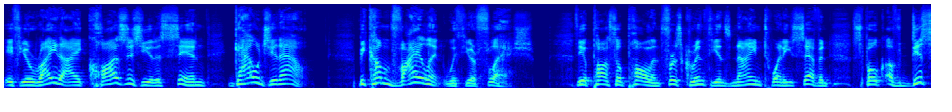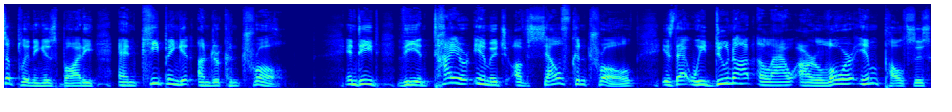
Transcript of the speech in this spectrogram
"If your right eye causes you to sin, gouge it out. Become violent with your flesh." The apostle Paul in 1 Corinthians 9:27 spoke of disciplining his body and keeping it under control. Indeed, the entire image of self control is that we do not allow our lower impulses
